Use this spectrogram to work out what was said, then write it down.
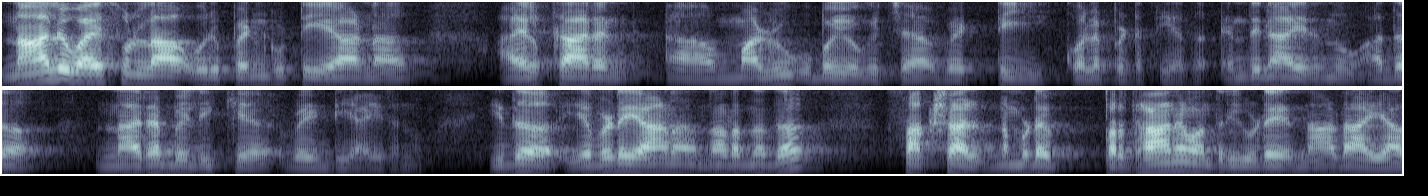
നാല് വയസ്സുള്ള ഒരു പെൺകുട്ടിയാണ് അയൽക്കാരൻ മഴു ഉപയോഗിച്ച് വെട്ടി കൊലപ്പെടുത്തിയത്. എന്തിനായിരുന്നു അത്? നരബലിക്ക് വേണ്ടിയായിരുന്നു. ഇത് എവിടെയാണ് നടന്നത്? സാക്ഷാൽ നമ്മുടെ പ്രധാനമന്ത്രിയുടെ നാടായ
